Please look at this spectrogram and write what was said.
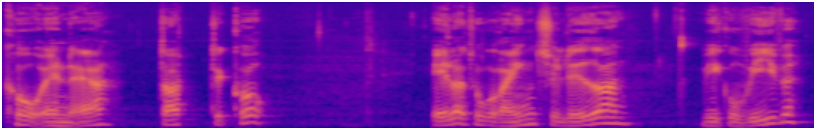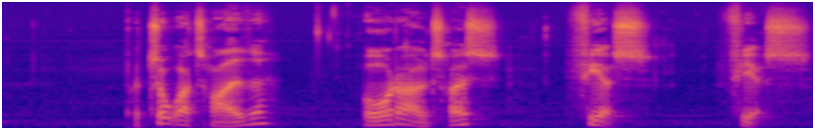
knr.dk eller du kan ringe til lederen Viggo Vive på 32 58 80 80.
